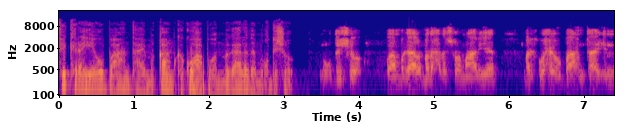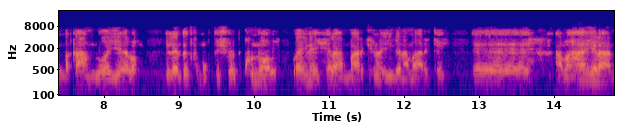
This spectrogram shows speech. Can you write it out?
fikir ayay u baahan tahay maqaamka ku habboon magaalada muqdisho. Muqdisho waa magaalo madaxda soomaaliyeed. Marka waxay u baahan tahay in maqaam loo yeelo ilaan dadka muqdisho ku nool waa inay helaan maaragtay iyagana maaragtay ama ha helaan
